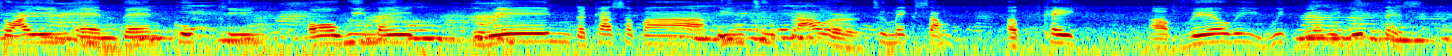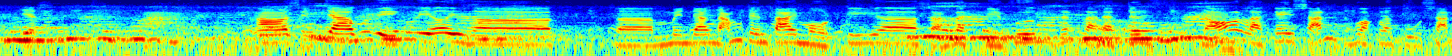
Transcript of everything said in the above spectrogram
drying and then cooking or we may grind the cassava into flour to make some a cake uh, very with very good taste. Yes. À, xin chào quý vị, quý vị ơi, à, à, mình đang nắm trên tay một cái à, sản vật địa phương rất là đặc trưng. Đó là cây sắn hoặc là củ sắn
